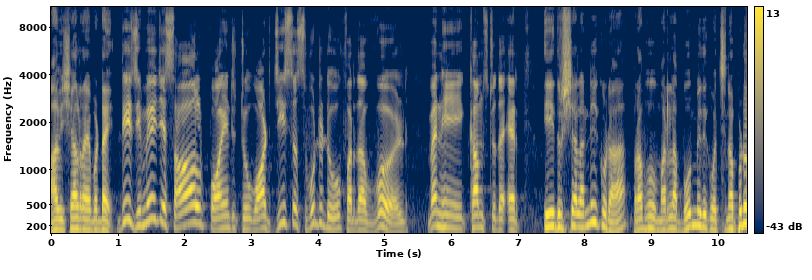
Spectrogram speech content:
ఆ విషయాలు రాయబడ్డాయి. These images all point to what Jesus would do for the world when he comes to the earth ఈ దృశ్యాలన్నీ కూడా ప్రభు మరలా భూమి మీదకి వచ్చినప్పుడు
